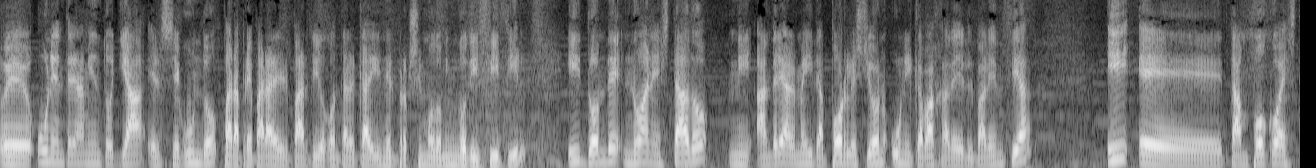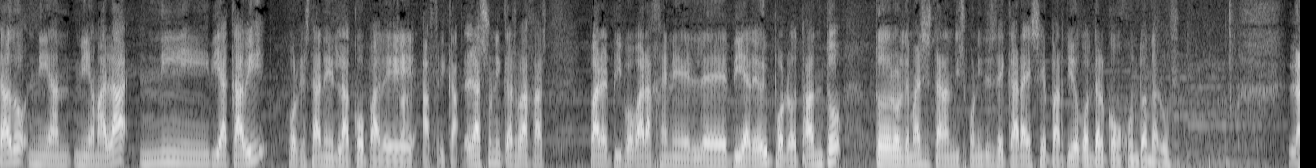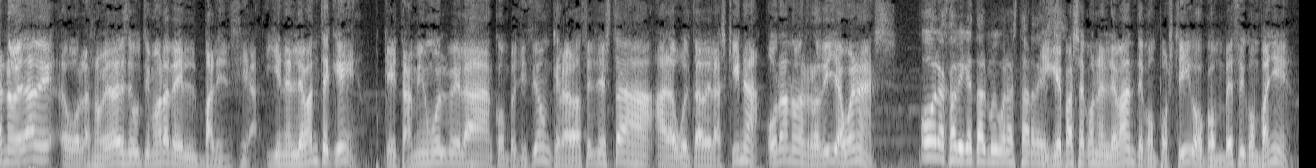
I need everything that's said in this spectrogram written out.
Eh, un entrenamiento ya, el segundo, para preparar el partido contra el Cádiz del próximo domingo difícil y donde no han estado ni Andrea Almeida por lesión, única baja del Valencia, y eh, tampoco ha estado ni, ni Amalá ni Diacabí porque están en la Copa de. África. Las únicas bajas para el Pipo Baraja en el eh, día de hoy, por lo tanto, todos los demás estarán disponibles de cara a ese partido contra el conjunto andaluz. Las novedades, o las novedades de última hora del Valencia. ¿Y en el Levante qué? Que también vuelve la competición, que el Albacete está a la vuelta de la esquina. Hora no rodilla, buenas. Hola Javi, ¿qué tal? Muy buenas tardes. ¿Y qué pasa con el Levante, con Postigo, con Bezo y compañía?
